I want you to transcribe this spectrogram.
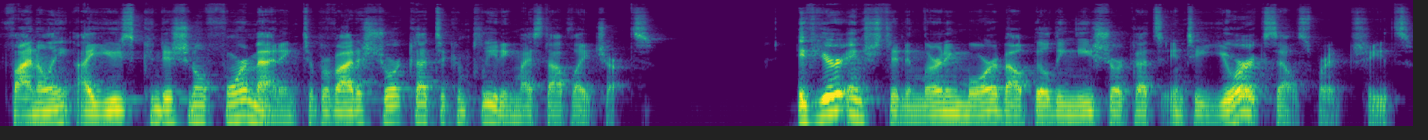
Finally, I use conditional formatting to provide a shortcut to completing my stoplight charts. If you're interested in learning more about building these shortcuts into your Excel spreadsheets,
